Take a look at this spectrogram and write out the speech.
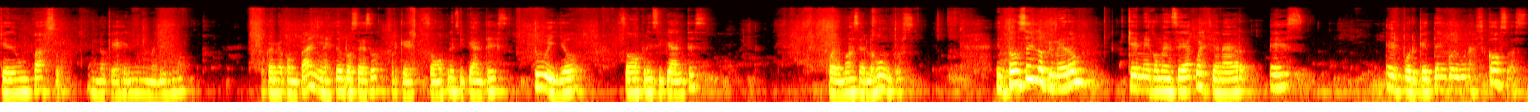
que dé un paso en lo que es el minimalismo, o que me acompañe en este proceso, porque somos principiantes, tú y yo somos principiantes, podemos hacerlo juntos. Entonces lo primero que me comencé a cuestionar es el por qué tengo algunas cosas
